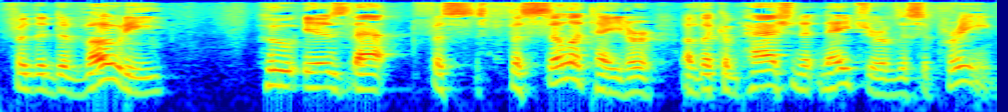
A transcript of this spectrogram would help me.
for the devotee who is that facilitator of the compassionate nature of the supreme.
